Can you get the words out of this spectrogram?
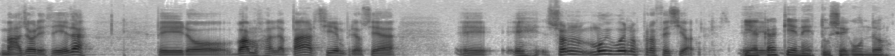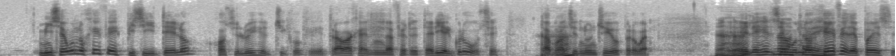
mayores de edad. Pero vamos a la par siempre, o sea, eh, son muy buenos profesionales. ¿Y acá eh, quién es tu segundo? Mi segundo jefe es Pisitelo, José Luis, el chico que trabaja en la ferretería El Cruce. Estamos haciendo un chivo, pero bueno. Él es el segundo jefe, después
